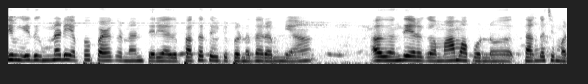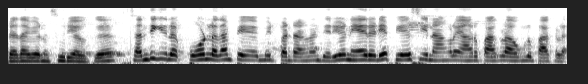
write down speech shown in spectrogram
இவங்க இதுக்கு முன்னாடி எப்போ பழக்கணும்னு தெரியாது. பக்கத்து வீட்டு பொண்ணு தான் ரம்யா. அது வந்து எனக்கு மாமா பொண்ணு தங்கச்சி முறையாக தான் வேணும் சூர்யாவுக்கு. சந்திக்கிற ஃபோனில் தான் பே மீட் பண்ணுறாங்கன்னு தெரியும். நேரடியாக பேசி நாங்களும் யாரும் பார்க்கல அவங்களும் பார்க்கல.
